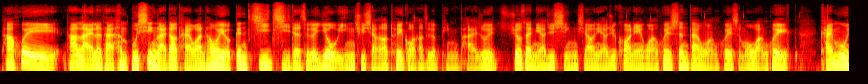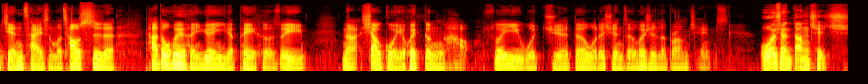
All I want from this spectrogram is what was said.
他会他来了台，很不幸来到台湾，他会有更积极的这个诱因去想要推广他这个品牌。所以，就算你要去行销，你要去跨年晚会、圣诞晚会、什么晚会、开幕剪彩、什么超市的，他都会很愿意的配合，所以那效果也会更好。所以，我觉得我的选择会是 LeBron James。我会选 Doncic，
